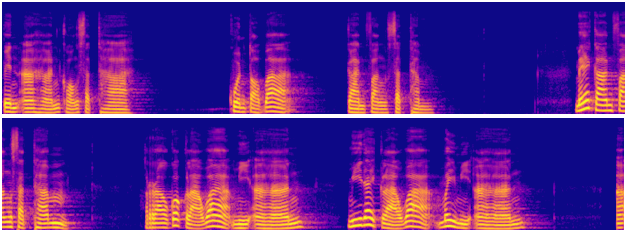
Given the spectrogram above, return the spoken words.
เป็นอาหารของศรัทธา ควรตอบว่า การฟังสัตธรรม แม้การฟังสัตธรรม เราก็กล่าวว่ามีอาหารมิได้กล่าวว่าไม่มีอาหาร อะ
